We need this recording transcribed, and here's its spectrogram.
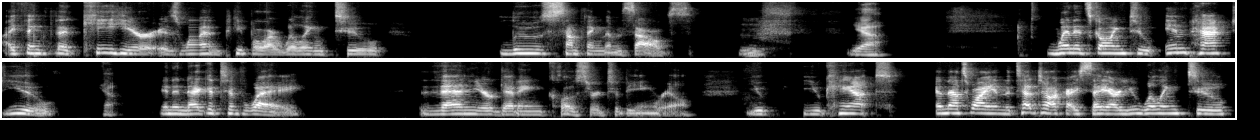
I think the key here is when people are willing to lose something themselves. Mm. Yeah. When it's going to impact you yeah. in a negative way, then you're getting closer to being real. You you can't and that's why in the TED talk I say are you willing to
